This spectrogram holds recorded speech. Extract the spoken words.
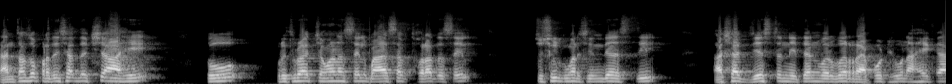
त्यांचा जो प्रदेशाध्यक्ष आहे तो पृथ्वीराज चव्हाण असेल बाळासाहेब थोरात असेल सुशीलकुमार शिंदे असतील अशा ज्येष्ठ नेत्यांबरोबर रॅपो ठेवून आहे का?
